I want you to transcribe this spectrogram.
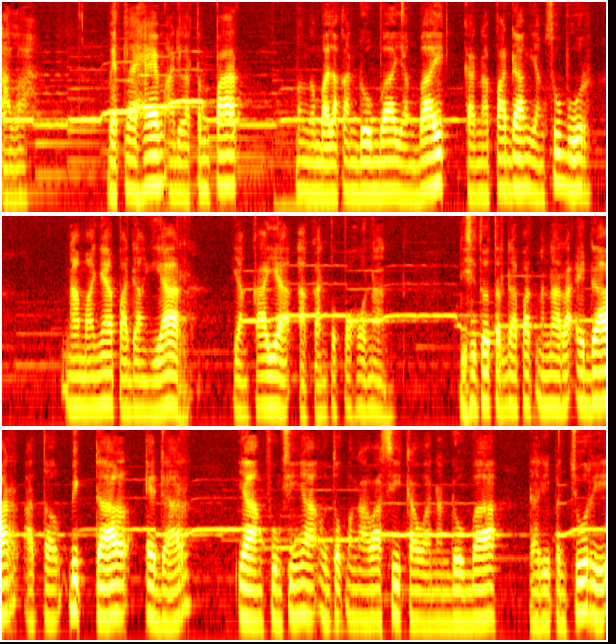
Allah. Bethlehem adalah tempat mengembalakan domba yang baik karena padang yang subur namanya padang Yar yang kaya akan pepohonan. Di situ terdapat menara edar atau migdal edar yang fungsinya untuk mengawasi kawanan domba dari pencuri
